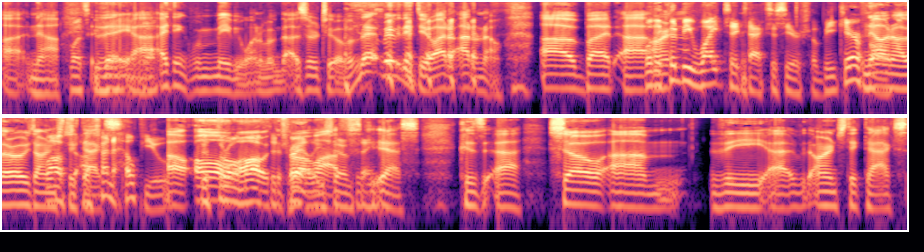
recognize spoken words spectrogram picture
Uh, now What's they, uh, yeah. I think maybe one of them does, or two of them. They- Maybe they do. I don't, I don't know. Uh, but uh, well, they could be white Tic Tacs this year, so be careful. No, no, they're always orange was, tic tacs. trying to help you. Oh, to oh, throw them oh, off the to trail. throw them off. I'm? Yes, because uh, so um, the, uh, the orange Tic Tacs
